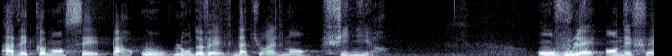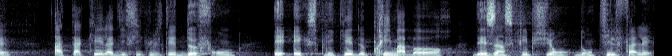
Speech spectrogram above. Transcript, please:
avaient commencé par où l'on devait naturellement finir. On voulait en effet attaquer la difficulté de front et expliquer de prime abord des inscriptions dont il fallait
